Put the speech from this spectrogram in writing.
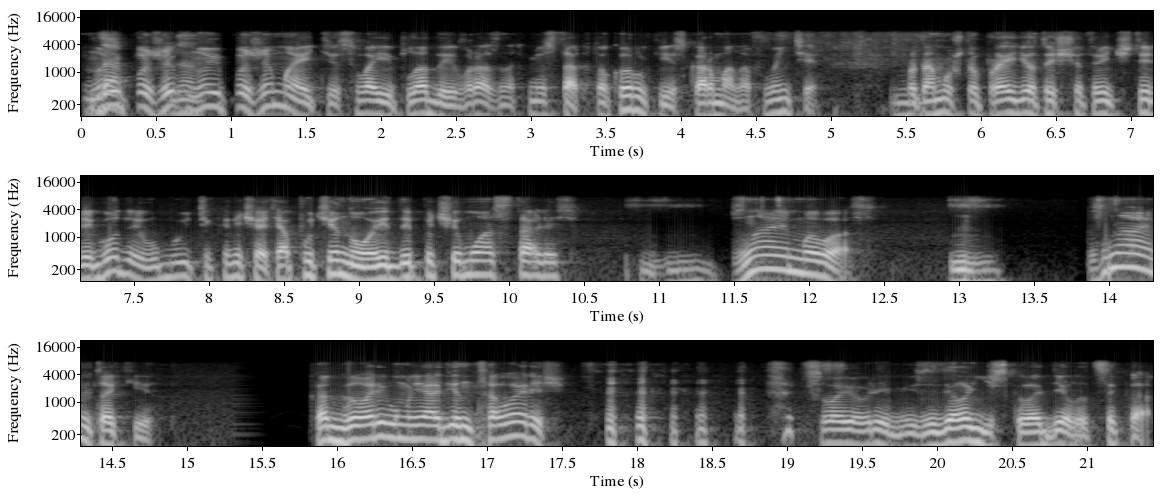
ну, да, и пожи, да. ну и пожимайте свои плоды в разных местах, только руки из карманов выньте. Потому что пройдет еще 3-4 года, и вы будете кричать, а путиноиды почему остались? Знаем мы вас. Знаем таких. Как говорил мне один товарищ в свое время из идеологического отдела ЦК,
